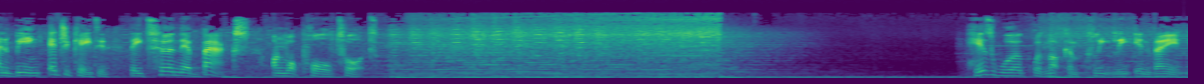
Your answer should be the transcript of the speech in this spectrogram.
and being educated, they turned their backs on what Paul taught. His work was not completely in vain,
